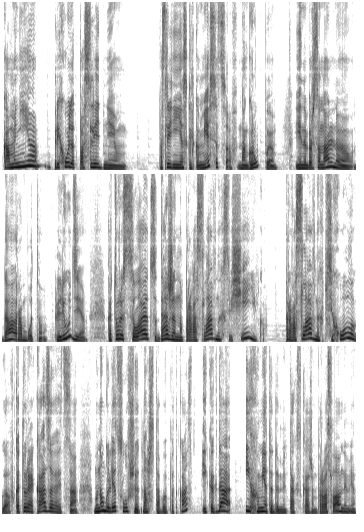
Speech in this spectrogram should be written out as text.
Ко мне приходят последние, последние несколько месяцев на группы и на персональную да, работу люди, которые ссылаются даже на православных священников, православных психологов, которые, оказывается, много лет слушают наш с тобой подкаст, и когда их методами, так скажем, православными,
